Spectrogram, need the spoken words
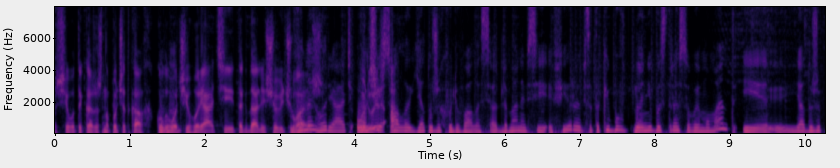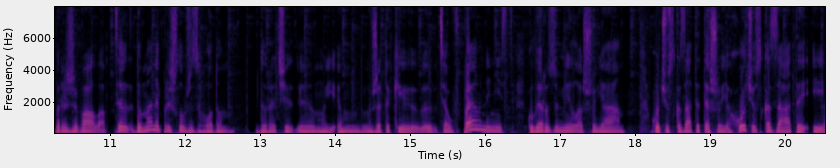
ще от ти кажеш на початках, коли Мгм. очі горять і так далі. Що відчуваєш? Вони горять, очі, але я дуже хвилювалася. Для мене всі ефіри це такий був ну, ніби стресовий момент, і я дуже переживала. Це до мене прийшло вже згодом. До речі, е, мої ем, вже таки е, ця впевненість, коли я розуміла, що я хочу сказати те, що я хочу сказати, і.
